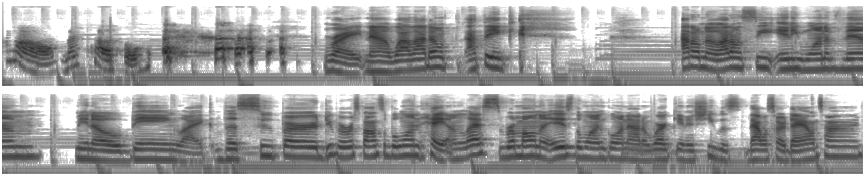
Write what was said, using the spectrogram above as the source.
come on, let's hustle. Right. Now, while I don't, I think, I don't know, I don't see any one of them, you know, being like the super duper responsible one. Hey, unless Ramona is the one going out and working and she was, that was her downtime,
